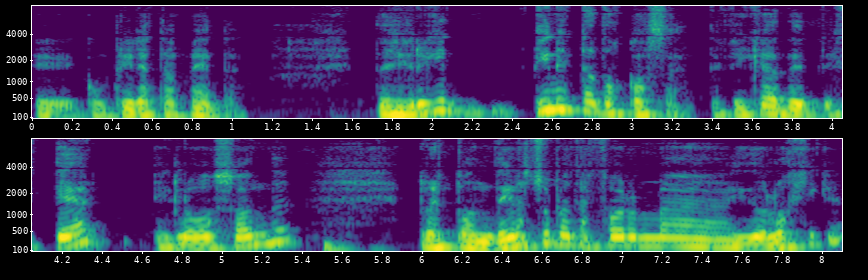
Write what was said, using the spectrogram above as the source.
eh, cumplir estas metas. Entonces yo creo que tiene estas dos cosas. Te fijas de testear el globo sonda responder a su plataforma ideológica,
